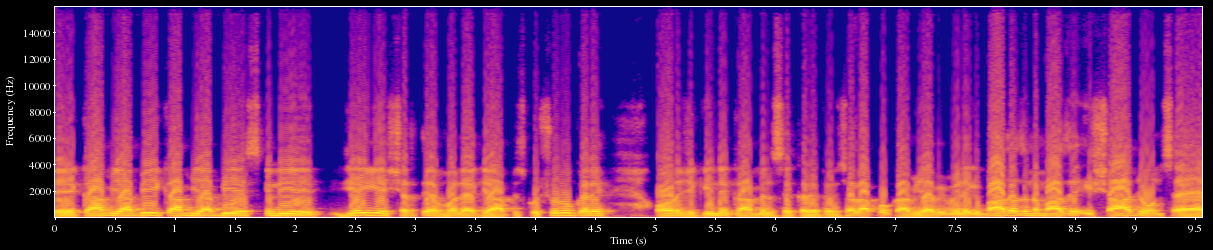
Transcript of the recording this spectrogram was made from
कामयाबी कामयाबी इसके लिए। यही है शर्त अव्वल है कि आप इसको शुरू करें और यकीन कामिल से करें। तो इनशाला आपको कामयाबी मिलेगी। बाद नमाज़ इशा जो उनसे है,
